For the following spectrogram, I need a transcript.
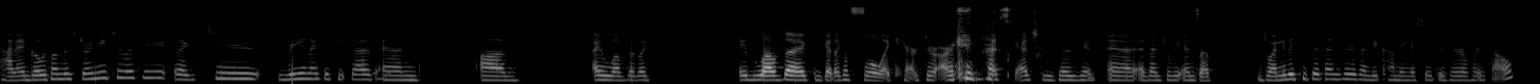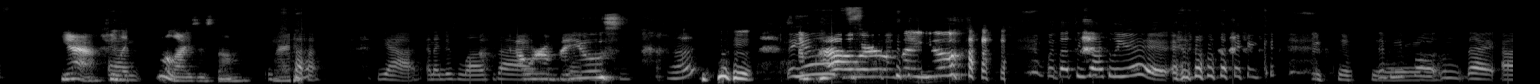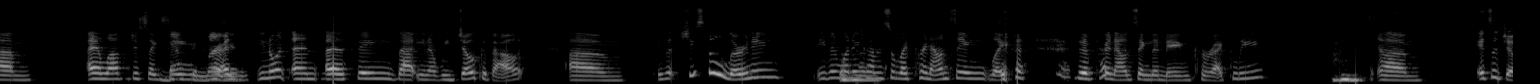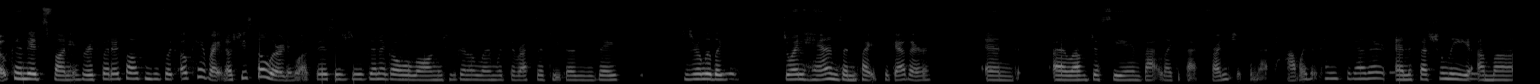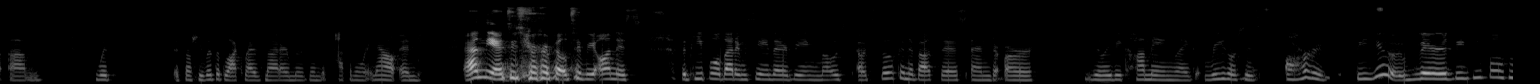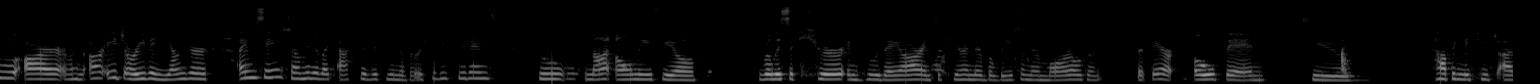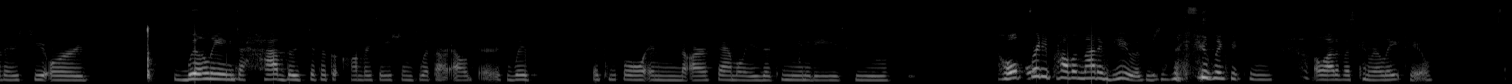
kind of goes on this journey to like re like to reunite the titas and um I love that like I love that I could get like a full like character arc in that sketch because she uh, eventually ends up joining the Tita Avengers and becoming a superhero herself. Yeah, she like And- utilizes them, right? yeah, and I just love that. Power of the like- youth. Huh? The The youth! power of the youth. but that's exactly it. And I'm like, the people that um I love just like seeing her, and you know what? And a thing that you know we joke about um, is that she's still learning, even when it Mhm. comes to like pronouncing like the pronouncing the name correctly. um, it's a joke and it's funny at first, but it's also just like okay, right now she's still learning about this, and she's gonna go along and she's gonna learn with the rest of the titas as they just really like join hands and fight together. And I love just seeing that like that friendship and that power that comes together, and especially among um with especially with the Black Lives Matter movement that's happening right now, and and the anti-terror bill. To be honest, the people that I'm seeing that are being most outspoken about this and are really becoming like resources are the youth. They're the people who are around our age or even younger. I'm seeing so many like activist university students who not only feel really secure in who they are and secure in their beliefs and their morals and but they are open to helping to teach others to or willing to have those difficult conversations with our elders with the people in our families or communities who hold pretty problematic views which I feel like we can a lot of us can relate to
